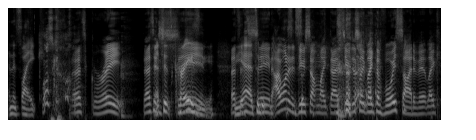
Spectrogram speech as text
and it's like Let's go. That's great. That's that's insane. just crazy That's Yeah, to be- insane. I wanted to do something like that too, just like like the voice side of it. Like,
